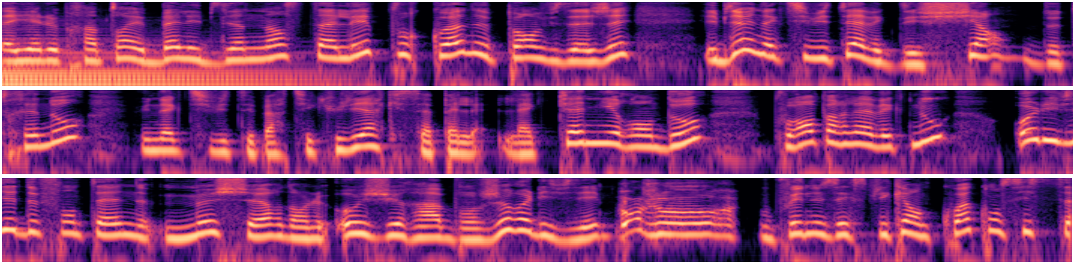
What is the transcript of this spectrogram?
Ça y est, le printemps est bel et bien installé. Pourquoi ne pas envisager eh bien, une activité avec des chiens de traîneau? Une activité particulière qui s'appelle la canirando. Pour en parler avec nous, Olivier de Fontaine, musher dans le Haut-Jura. Bonjour Olivier. Bonjour. Vous pouvez nous expliquer en quoi consiste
